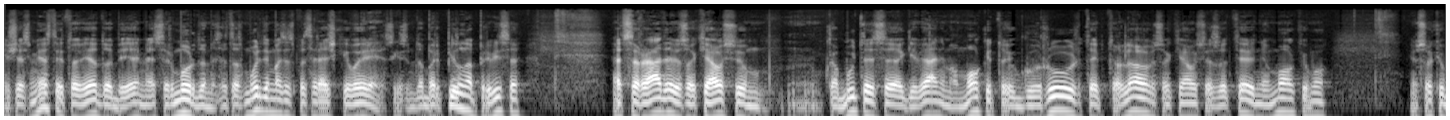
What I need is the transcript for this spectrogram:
iš esmės tai toje duobėje mes ir murdomės. Ir tas murdimas jis pasireiškia įvairiai. Sakysim, dabar pilna privisę atsiradę visokiausių kabutėse gyvenimo mokytojų, gurų ir taip toliau, visokiausių ezoterinių mokymų, visokių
